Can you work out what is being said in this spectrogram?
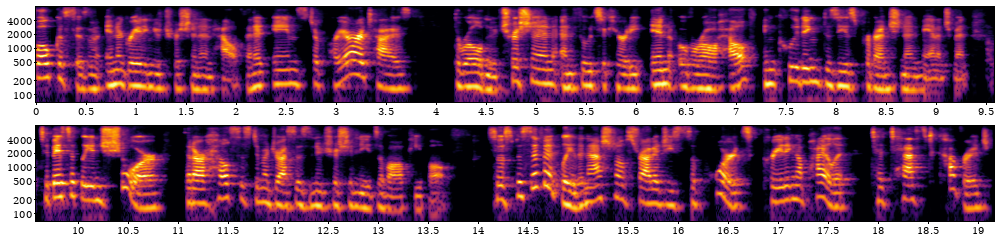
focuses on integrating nutrition and health, and it aims to prioritize the role of nutrition and food security in overall health, including disease prevention and management, to basically ensure that our health system addresses the nutrition needs of all people. So, specifically, the national strategy supports creating a pilot to test coverage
